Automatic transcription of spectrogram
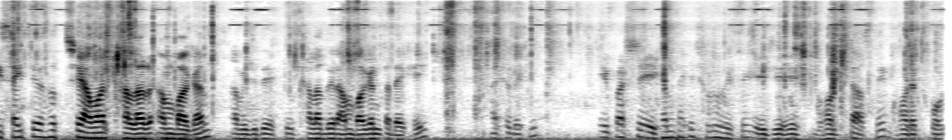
এই সাইডে হচ্ছে আমার খালার আম বাগান আমি যদি একটু খালাদের আম বাগানটা দেখাই আচ্ছা দেখি। এই পাশে এখান থেকে শুরু হয়েছে এই যে ঘরটা আছে ঘরের পর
